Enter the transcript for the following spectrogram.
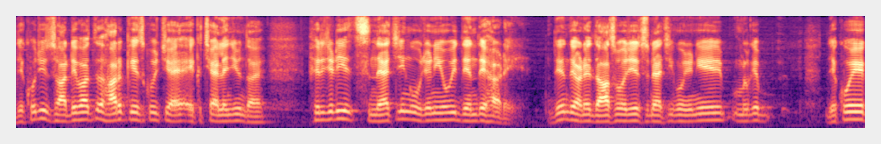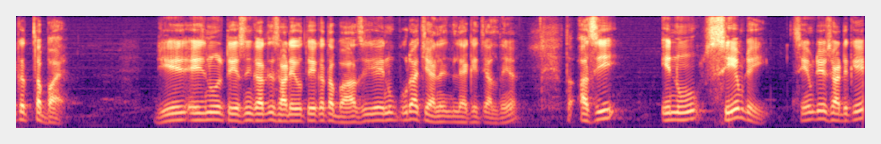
ਦੇਖੋ ਜੀ ਸਾਡੇ ਵਾਸਤੇ ਹਰ ਕੇਸ ਕੋਈ ਚੈ- ਇੱਕ ਚੈਲੰਜ ਹੀ ਹੁੰਦਾ ਹੈ। ਫਿਰ ਜਿਹੜੀ ਸਨੈਚਿੰਗ ਹੋ ਜਾਣੀ ਉਹ ਵੀ ਦਿਨ ਦਿਹਾੜੇ। ਦਿਨ ਦਿਹਾੜੇ 10 ਵਜੇ ਸਨੈਚਿੰਗ ਹੋ ਜਾਣੀ ਇਹ ਮਤਲਬ ਕਿ ਦੇਖੋ ਇਹ ਇੱਕ ਧੱਬਾ ਹੈ। ਜੇ ਇਹਨੂੰ ਟੇਸਟ ਨਹੀਂ ਕਰਦੇ ਸਾਡੇ ਉੱਤੇ ਇੱਕ ਧੱਬਾ ਸੀ ਇਹਨੂੰ ਪੂਰਾ ਚੈਲੰਜ ਲੈ ਕੇ ਚੱਲਦੇ ਆ ਤਾਂ ਅਸੀਂ ਇਹਨੂੰ ਸੇਮ ਡੇ ਸੇਮ ਡੇ ਛੱਡ ਕੇ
